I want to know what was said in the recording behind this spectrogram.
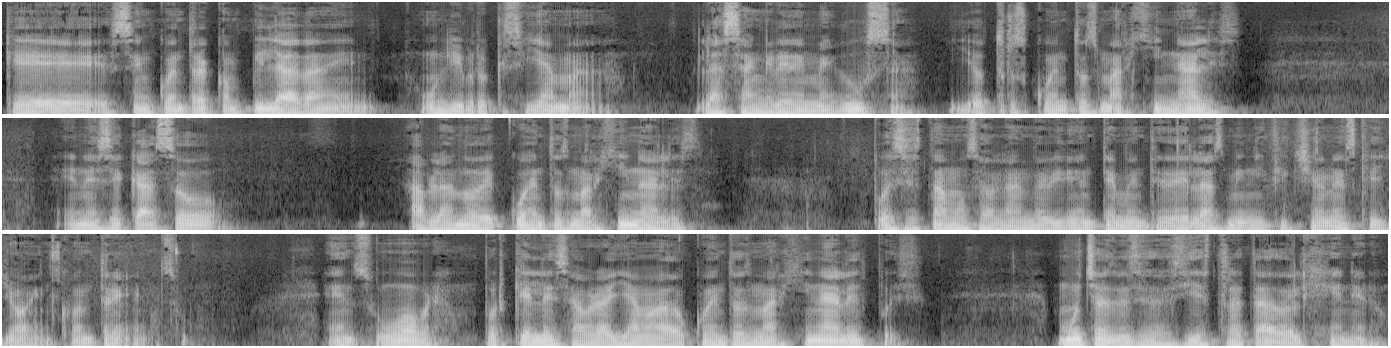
que se encuentra compilada en un libro que se llama La sangre de Medusa y otros cuentos marginales. En ese caso, hablando de cuentos marginales, pues estamos hablando evidentemente de las minificciones que yo encontré en su, en su obra. ¿Por qué les habrá llamado cuentos marginales? Pues muchas veces así es tratado el género,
